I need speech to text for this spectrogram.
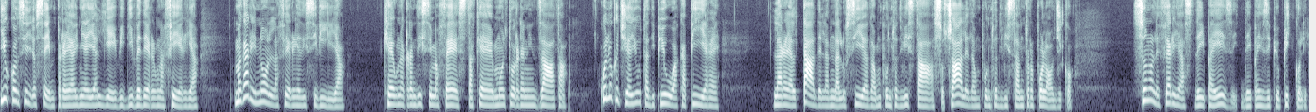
Io consiglio sempre ai miei allievi di vedere una feria, magari non la feria di Siviglia, che è una grandissima festa, che è molto organizzata, quello che ci aiuta di più a capire la realtà dell'Andalusia da un punto di vista sociale, da un punto di vista antropologico, sono le ferias dei paesi, dei paesi più piccoli,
